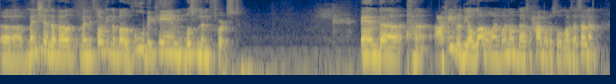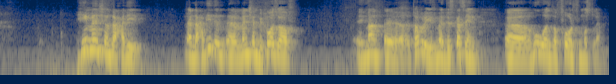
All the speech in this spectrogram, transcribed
uh, mentions about when it's talking about who became Muslim first. And uh, Afif radiallahu an, one of the Sahaba Rasulullah he mentions the hadith. And the hadith uh, mentioned because of Imam uh, Tabri is discussing uh, who was the fourth Muslim.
